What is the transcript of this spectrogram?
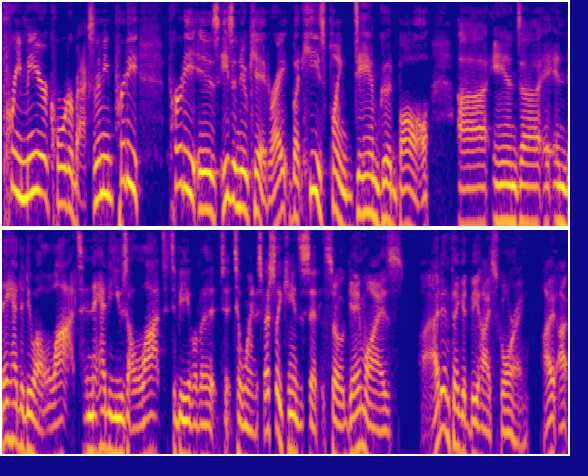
premier quarterbacks. And I mean, Pretty, Purdy is, he's a new kid, right? But he's playing damn good ball. Uh, and, uh, and they had to do a lot and they had to use a lot to be able to, to, to win, especially Kansas City. So game wise, I didn't think it'd be high scoring. I, I,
